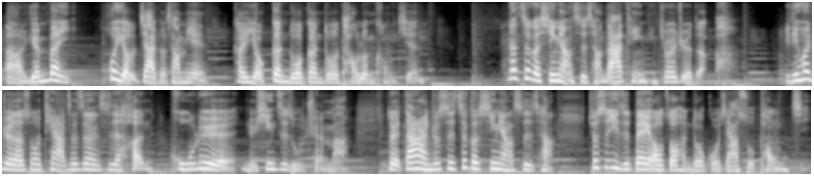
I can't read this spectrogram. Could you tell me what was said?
呃原本会有的价格上面。可以有更多更多的讨论空间。那这个新娘市场，大家听一听就会觉得啊，一定会觉得说，天啊，这真的是很忽略女性自主权嘛？对，当然就是这个新娘市场，就是一直被欧洲很多国家所抨击，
